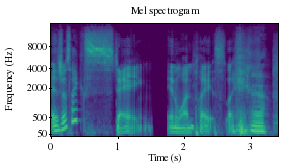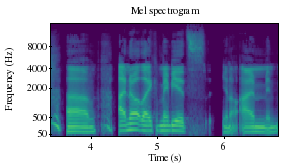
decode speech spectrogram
It's just like staying in one place. Like, Yeah. um, I know like maybe it's you know I'm in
